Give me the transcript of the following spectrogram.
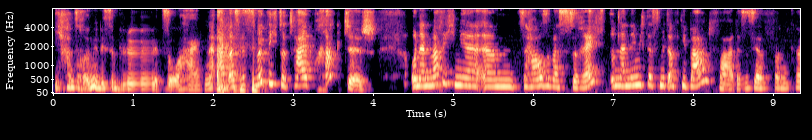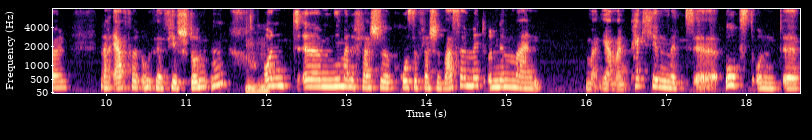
Ich fand es auch irgendwie ein bisschen blöd so halt. Ne? Aber es ist wirklich total praktisch. Und dann mache ich mir ähm, zu Hause was zurecht und dann nehme ich das mit auf die Bahnfahrt. Das ist ja von Köln nach Erfurt ungefähr vier Stunden. Mhm. Und ähm, nehme eine Flasche, große Flasche Wasser mit und nehme mein ja, mein Päckchen mit äh, Obst und äh,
